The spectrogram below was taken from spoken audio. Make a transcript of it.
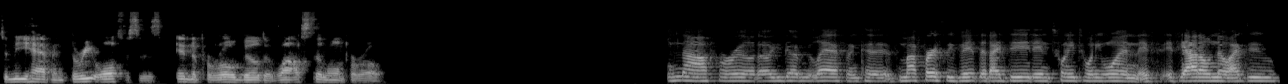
to me having three officers in the parole building while still on parole. Nah, for real though, you got me laughing because my first event that I did in 2021, if if y'all don't know, I do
